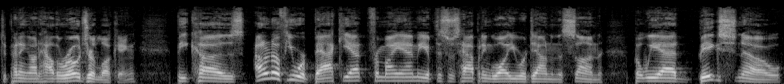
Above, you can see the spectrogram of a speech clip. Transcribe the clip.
depending on how the roads are looking. Because I don't know if you were back yet from Miami, if this was happening while you were down in the sun, but we had big snow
